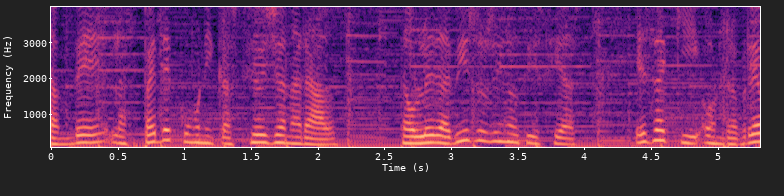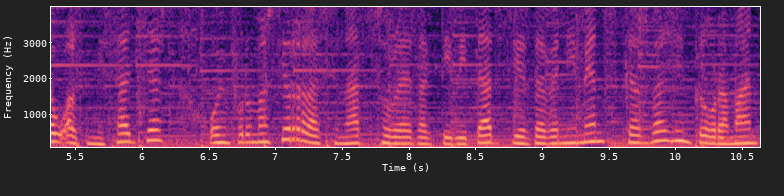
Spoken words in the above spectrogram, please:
També l'espai de comunicació general, tauler d'avisos i notícies. És aquí on rebreu els missatges o informació relacionats sobre les activitats i esdeveniments que es vagin programant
